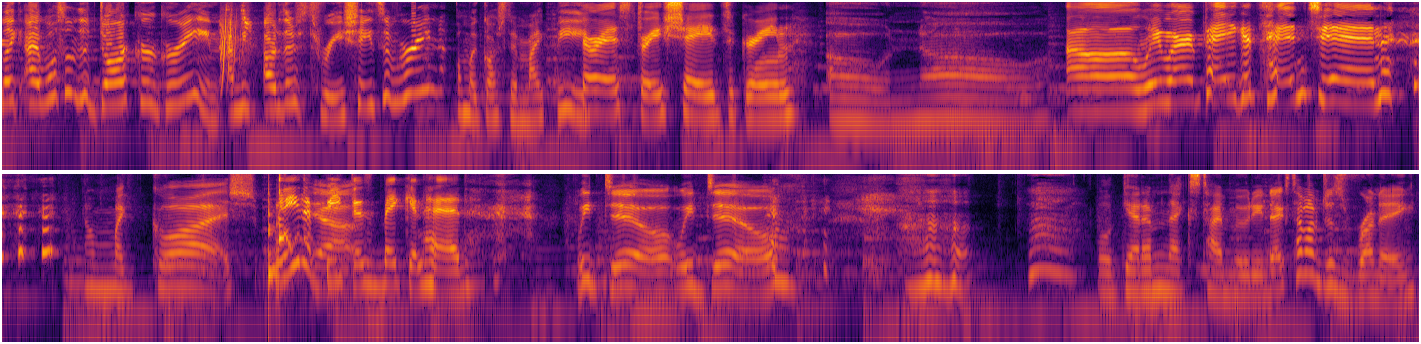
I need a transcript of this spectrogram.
Like, I was on the darker green. I mean, are there three shades of green? Oh my gosh, there might be. There is three shades of green. Oh no. Oh, we weren't paying attention. Oh my gosh. we need to Yeah, beat this bacon head. We do. We do. we'll get him next time, Moody. Next time I'm just running.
